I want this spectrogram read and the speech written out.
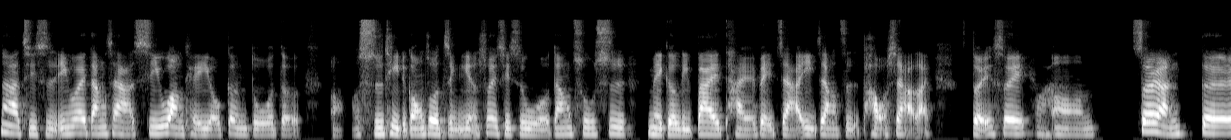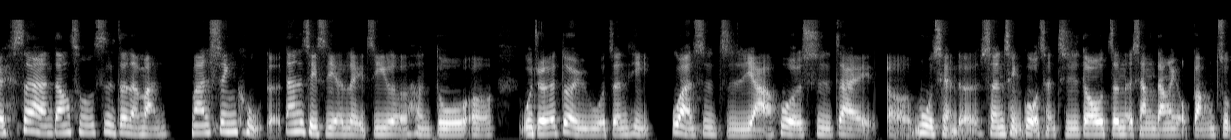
那其实因为当下希望可以有更多的呃实体的工作经验，所以其实我当初是每个礼拜台北嘉义这样子跑下来。对，所以嗯虽然对虽然当初是真的蛮蛮辛苦的，但是其实也累积了很多呃，我觉得对于我整体不管是职涯或者是在呃目前的申请过程，其实都真的相当有帮助。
